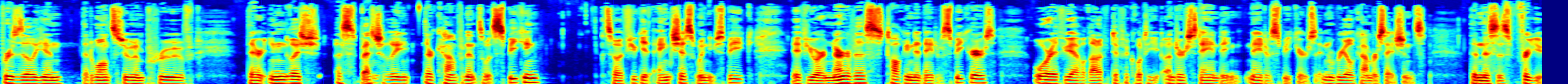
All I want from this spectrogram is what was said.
Brazilian that wants to improve their English, especially their confidence with speaking. So if you get anxious when you speak, if you are nervous talking to native speakers, or if you have a lot of difficulty understanding native speakers in real conversations, then this is for you.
